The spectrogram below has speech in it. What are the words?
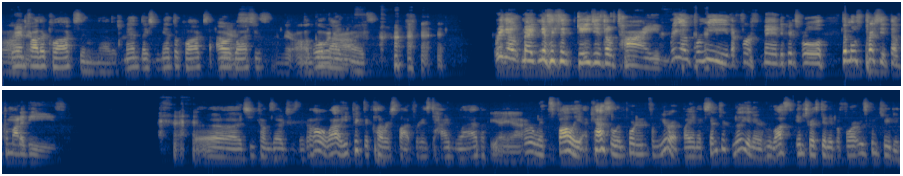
Oh, grandfather clocks and uh, those man- nice mantle clocks, hourglasses, And they're all whole going nine off. Ring out magnificent gauges of time. Ring out for me, the first man to control the most precious of commodities. Uh, and she comes out and she's like, oh, wow, he picked a clever spot for his time lab. yeah, yeah. Irwin's Folly, a castle imported from Europe by an eccentric millionaire who lost interest in it before it was completed.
